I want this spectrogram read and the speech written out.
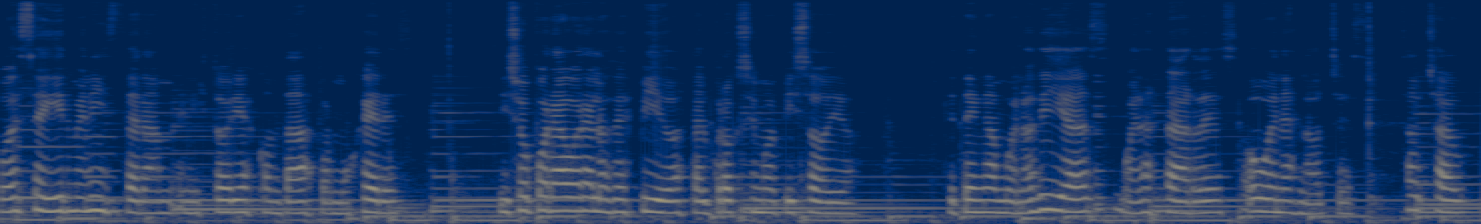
Podés seguirme en Instagram en historias contadas por mujeres. Y yo por ahora los despido hasta el próximo episodio. Que tengan buenos días, buenas tardes o buenas noches. Chau, chau.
